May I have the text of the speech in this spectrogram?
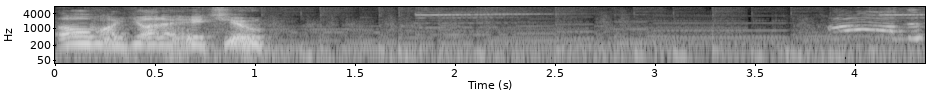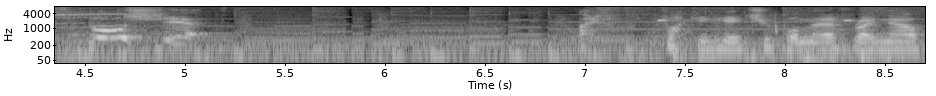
Oh my god, I hate you! Oh, this bullshit! I fucking hate you, Polnareff, right now.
